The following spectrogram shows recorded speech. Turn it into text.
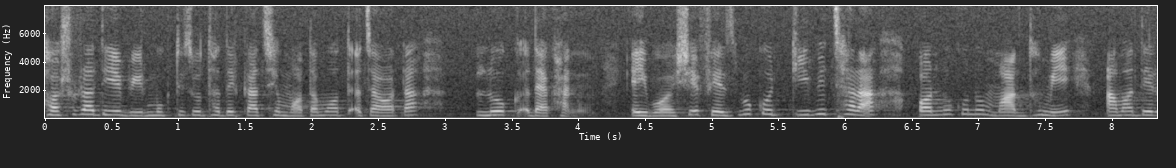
খসড়া দিয়ে বীর মুক্তিযোদ্ধাদের কাছে মতামত চাওয়াটা লোক দেখানো। এই বয়সে ফেসবুক ও টিভি ছাড়া অন্য কোনো মাধ্যমে আমাদের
